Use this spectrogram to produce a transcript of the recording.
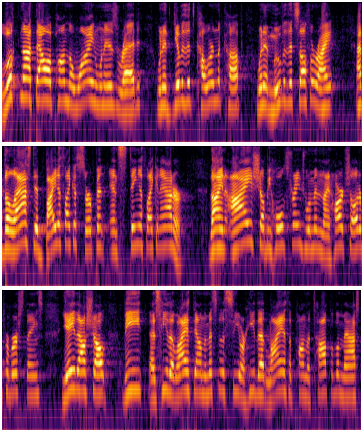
Look not thou upon the wine when it is red, when it giveth its color in the cup, when it moveth itself aright. At the last it biteth like a serpent and stingeth like an adder. Thine eyes shall behold strange women, and thine heart shall utter perverse things. Yea, thou shalt be as he that lieth down in the midst of the sea, or he that lieth upon the top of a mast.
